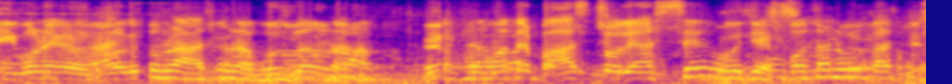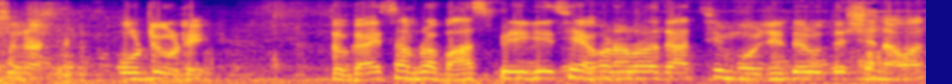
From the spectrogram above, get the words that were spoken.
নিবো না কেন তোমাকে তোমরা আসবে না বুঝলাম না। আমাদের বাস চলে আসছে ওই যে পঁচানব্বই বাস পিছনে উঠে উঠে। তো গাইস আমরা বাস পেয়ে গেছি এখন আমরা যাচ্ছি মসজিদের উদ্দেশ্যে নামাজ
